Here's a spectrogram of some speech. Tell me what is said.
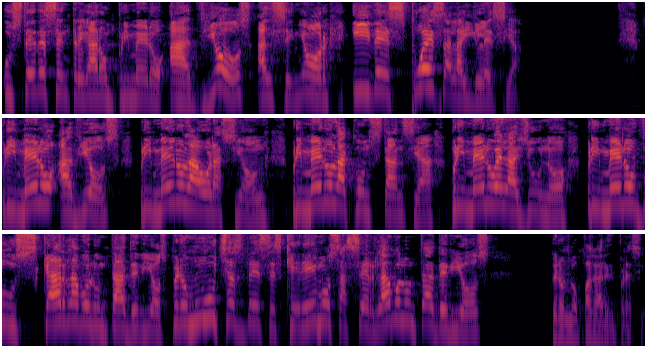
ustedes se entregaron primero a Dios, al Señor y después a la iglesia primero a Dios, primero la oración, primero la constancia, primero el ayuno, primero buscar la voluntad de Dios. Pero muchas veces queremos hacer la voluntad de Dios, pero no pagar el precio.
